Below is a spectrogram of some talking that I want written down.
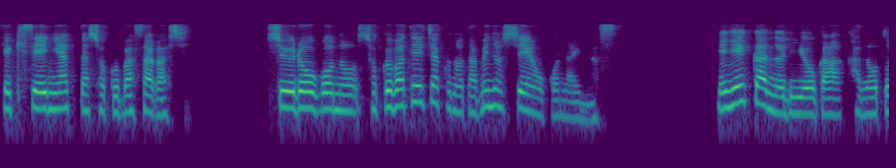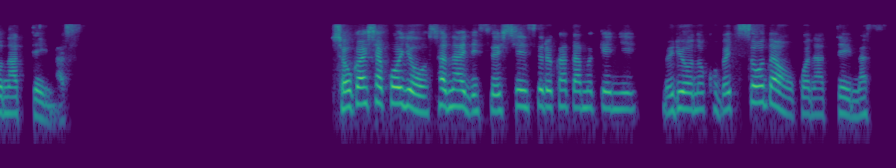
適正に合った職場探し、就労後の職場定着のための支援を行います。2年間の利用が可能となっています。障害者雇用を社内で推進する方向けに無料の個別相談を行っています。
